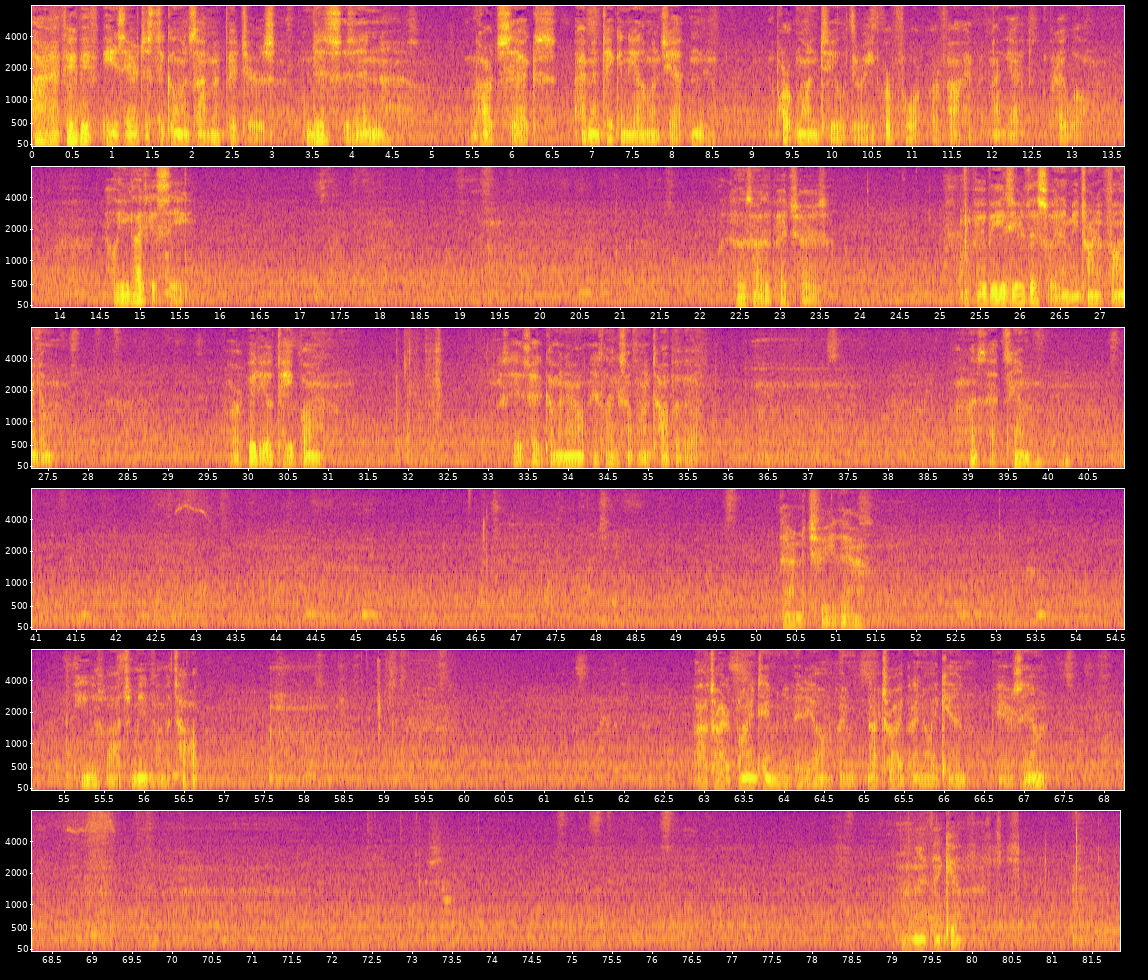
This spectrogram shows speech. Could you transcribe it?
Alright, I figured it'd be easier just to go inside my pictures. This is in part six. I haven't taken the other ones yet. In part one, two, three, or four, or five. Not yet, but I will. That way you guys can see. Those are the pictures. It would be easier this way than me trying to find them or videotape them. See his head coming out, there's like something on top of it. Unless that's him. There in the tree there. He was watching me from the top. I'll try to find him in the video. I'm not try, but I know I can. Here's him. Thank you.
